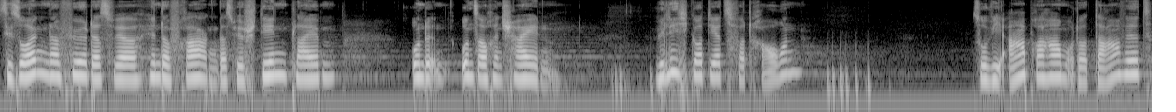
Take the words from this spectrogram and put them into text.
Sie sorgen dafür, dass wir hinterfragen, dass wir stehen bleiben und uns auch entscheiden. Will ich Gott jetzt vertrauen? So wie Abraham oder David,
